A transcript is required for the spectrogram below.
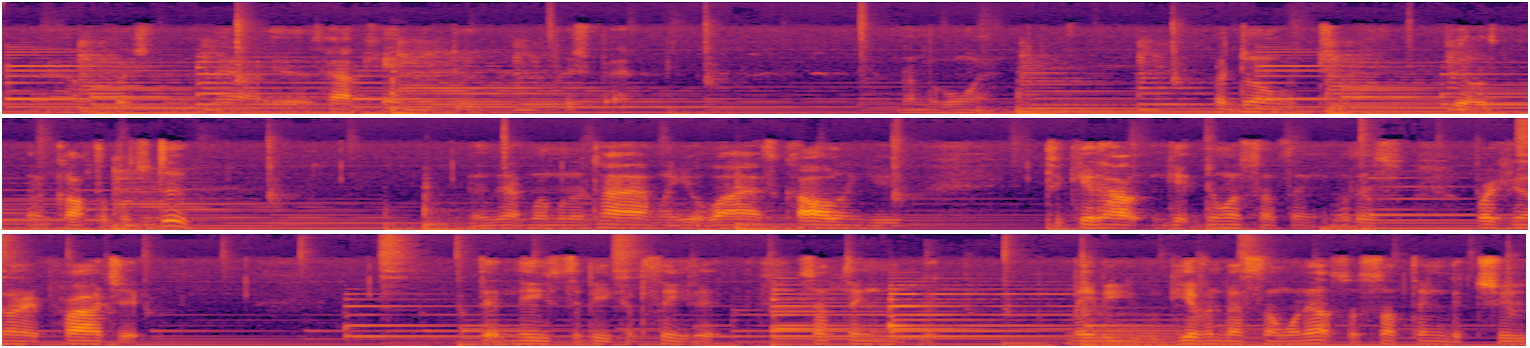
The question now is how can you do pushback? Number one, by doing what you feel uncomfortable to do. In that moment of time when your why is calling you to get out and get doing something, whether it's working on a project that needs to be completed, something maybe you were given by someone else, or something that you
